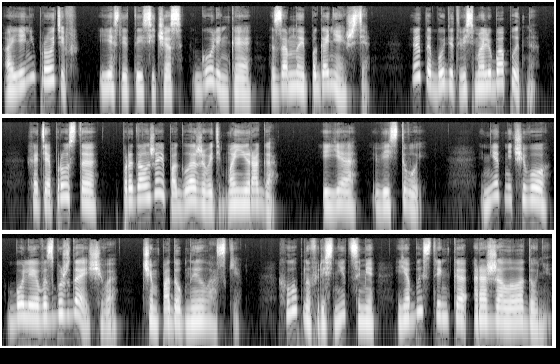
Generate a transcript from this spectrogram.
«А я не против, если ты сейчас голенькая за мной погоняешься. Это будет весьма любопытно. Хотя просто продолжай поглаживать мои рога, и я весь твой. Нет ничего более возбуждающего, чем подобные ласки. Хлопнув ресницами, я быстренько разжала ладони.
